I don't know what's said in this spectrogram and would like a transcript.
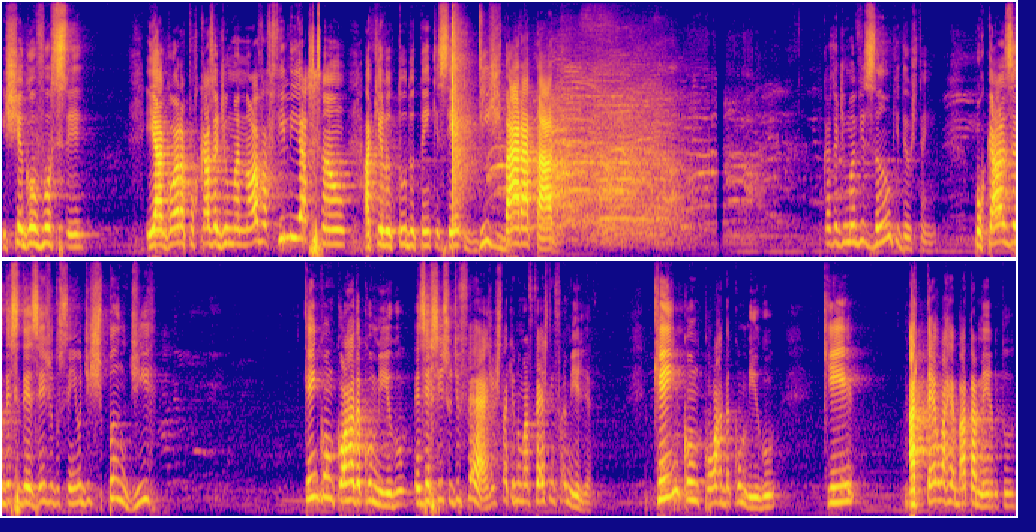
E chegou você. E agora, por causa de uma nova filiação, aquilo tudo tem que ser desbaratado. Por causa de uma visão que Deus tem. Por causa desse desejo do Senhor de expandir quem concorda comigo, exercício de fé, a gente está aqui numa festa em família. Quem concorda comigo que até o arrebatamento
